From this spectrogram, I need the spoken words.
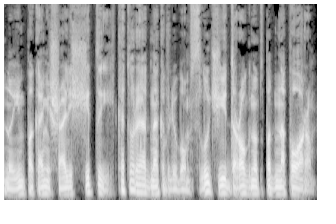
Но им пока мешали щиты, которые, однако, в любом случае дрогнут под напором.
